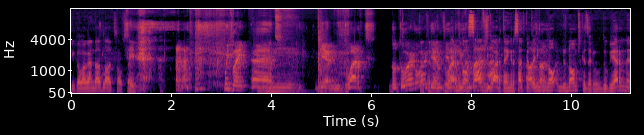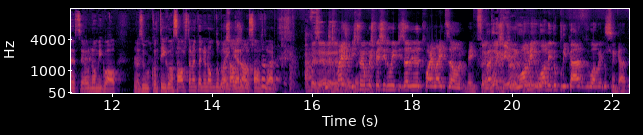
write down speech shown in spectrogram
fica logo a andar de lado, salve Sim. Muito bem. hum, Guilherme Duarte, doutor. Exatamente. Guilherme Duarte, Guilherme Gonçalves. Duarte, é engraçado que eu tenho os um no- nos nomes, quer dizer, o do Guilherme é o nome igual, mas o contigo Gonçalves também tem o nome do meio, Gonçalves Guilherme. Gonçalves Duarte. Ah, pois é. Isto, mais- isto foi uma espécie de um episódio da Twilight Zone em que Foi um Black Mirror? o homem, o homem duplicado, o homem duplicado.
